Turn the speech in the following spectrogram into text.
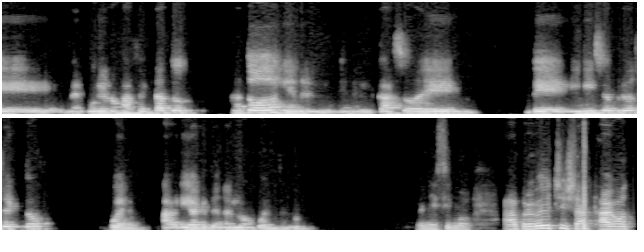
eh, Mercurio nos afecta a, todos y en el, caso del inicio del proyecto, bueno, habría que tenerlo en cuenta, ¿no? Buenísimo. Aprovecho y ya hago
